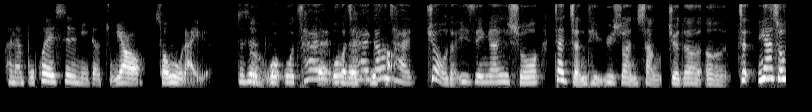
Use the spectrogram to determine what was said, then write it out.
可能不会是你的主要收入来源。就是我我猜我猜刚才 Joe 的意思应该是说，在整体预算上，觉得呃，这应该说。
